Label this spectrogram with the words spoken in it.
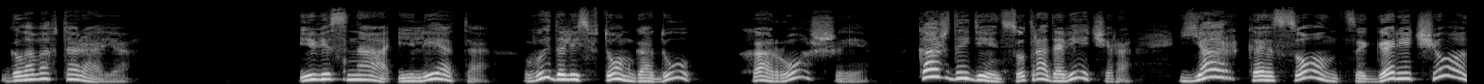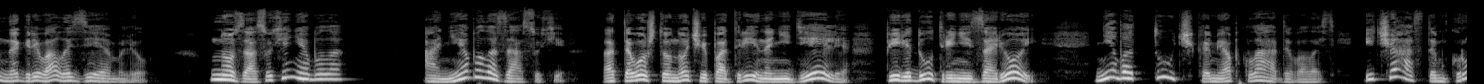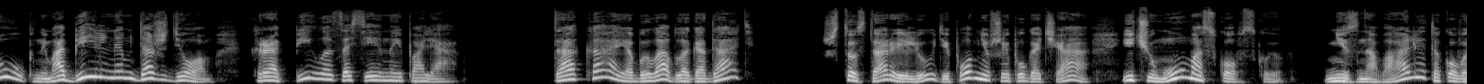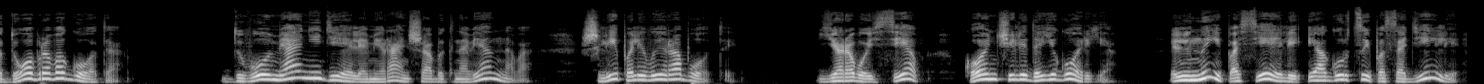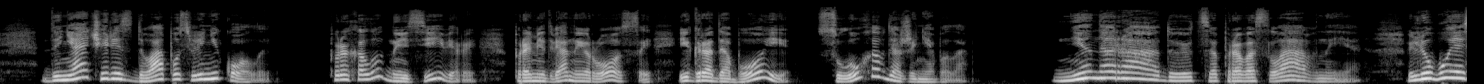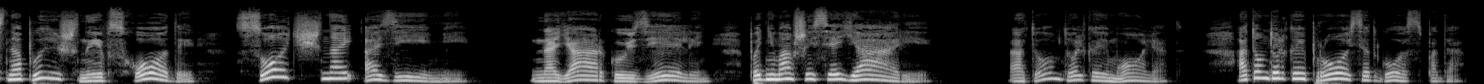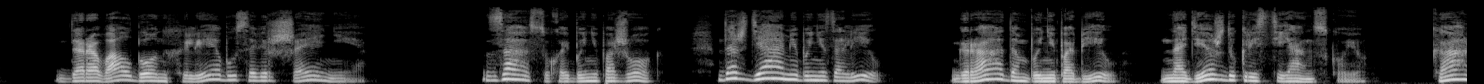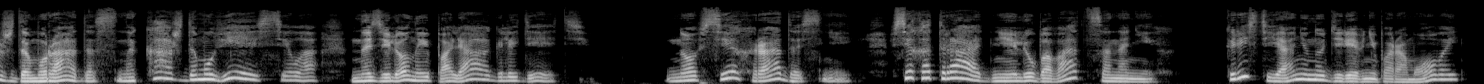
Глава вторая. И весна, и лето выдались в том году хорошие. Каждый день с утра до вечера яркое солнце горячо нагревало землю. Но засухи не было. А не было засухи от того, что ночи по три на неделе перед утренней зарей небо тучками обкладывалось, и частым, крупным, обильным дождем кропила засеянные поля. Такая была благодать, что старые люди, помнившие Пугача и чуму московскую, не знавали такого доброго года. Двумя неделями раньше обыкновенного шли полевые работы. Яровой сев кончили до Егорья, Льны посеяли и огурцы посадили дня через два после Николы. Про холодные сиверы, про медвяные росы и градобои слухов даже не было. Не нарадуются православные, любуясь на пышные всходы сочной озими, на яркую зелень поднимавшейся яри. О том только и молят о том только и просят Господа. Даровал бы он хлебу совершение. Засухой бы не пожег, дождями бы не залил, градом бы не побил надежду крестьянскую. Каждому радостно, каждому весело на зеленые поля глядеть. Но всех радостней, всех отраднее любоваться на них крестьянину деревни Парамовой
